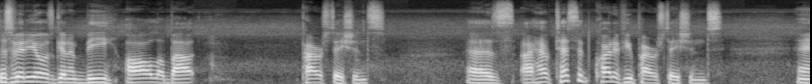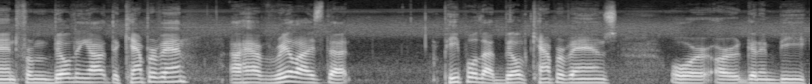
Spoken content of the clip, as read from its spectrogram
this video is going to be all about power stations as I have tested quite a few power stations. And from building out the camper van I have realized that people that build camper vans or are going to be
